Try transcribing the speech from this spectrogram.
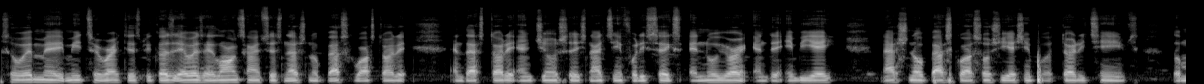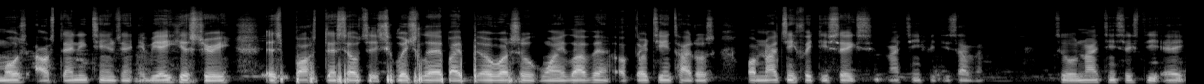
So it made me to write this because it was a long time since national basketball started, and that started in June 6, 1946 in New York, and the NBA National Basketball Association put 30 teams. The most outstanding teams in NBA history is Boston Celtics, which led by Bill Russell won 11 of 13 titles from 1956 1957 to 1968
